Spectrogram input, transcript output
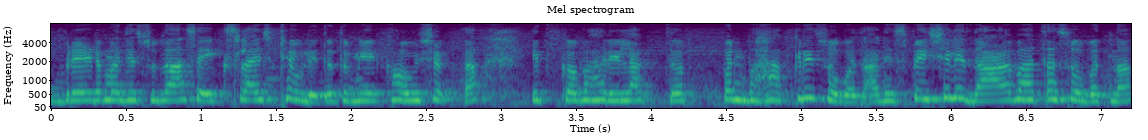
ब्रेडमध्ये सुद्धा असं एक स्लाइस ठेवले तर तुम्ही एक खाऊ शकता. इतकं भारी लागतं. पण भाकरीसोबत आणि स्पेशली डाळ भातासोबत ना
